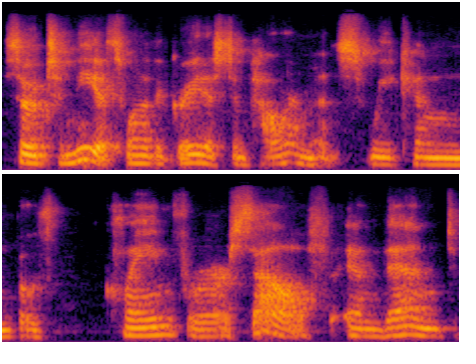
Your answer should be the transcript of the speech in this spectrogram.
so to me it's one of the greatest empowerments we can both claim for ourselves and then to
